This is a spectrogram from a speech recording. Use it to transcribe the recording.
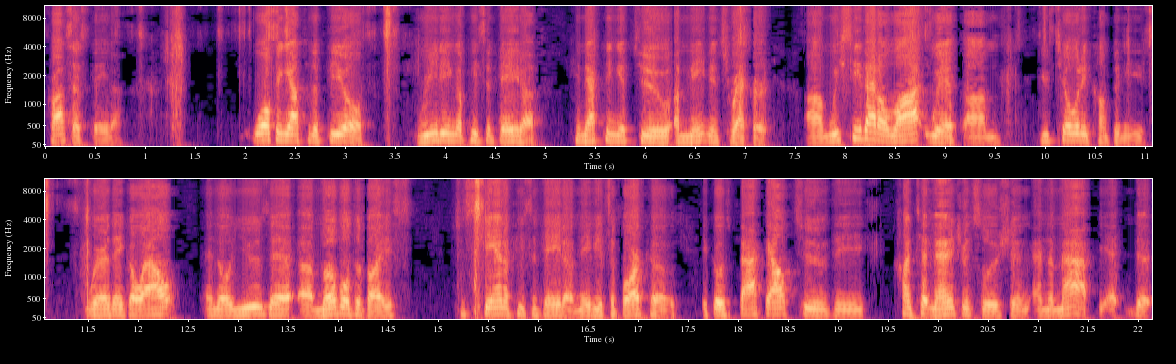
process data, walking out to the field, reading a piece of data, connecting it to a maintenance record. Um, we see that a lot with um, utility companies where they go out and they'll use a, a, mobile device to scan a piece of data. Maybe it's a barcode. It goes back out to the content management solution and the map, the, the,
